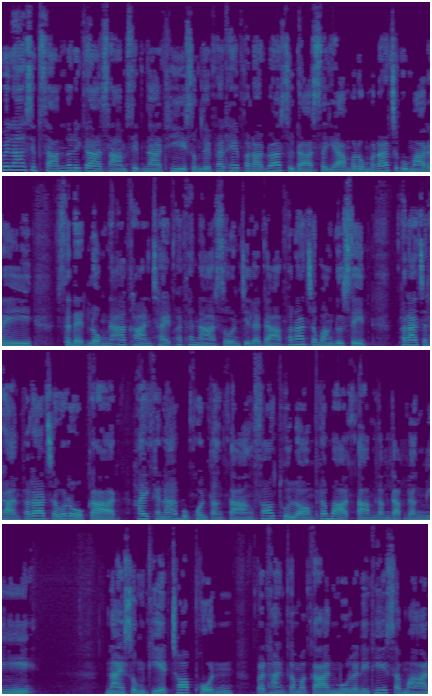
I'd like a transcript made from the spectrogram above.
เวลา 13นาฬิกา30 นาที สมเด็จพระเทพรัตนราชสุดาสยามบรมราชกุมารี เสด็จลงณอาคารชัยพัฒนาสวนจิรดาพระราชวังดุสิต พระราชทานพระราชวโรกาส ให้คณะบุคคลต่างๆ เฝ้าทูลละอองพระบาทตามลำดับดังนี้ นายสมเกียรติชอบผล ประธานกรรมการมูลนิธิสมาน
